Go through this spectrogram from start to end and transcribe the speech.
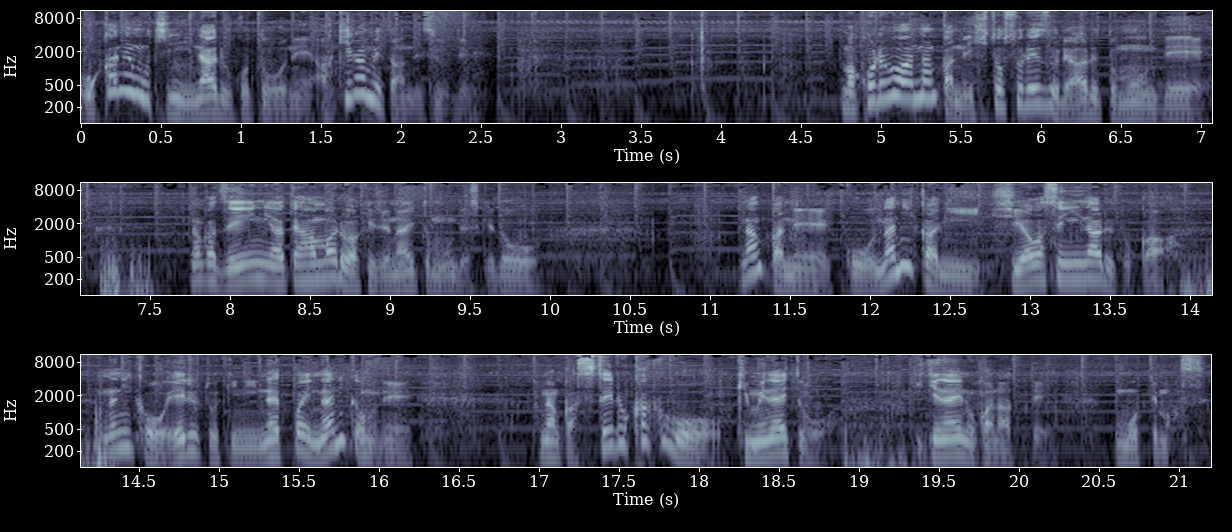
お金持ちになることをね諦めたんですよね。まあこれはなんかね人それぞれあると思うんでなんか全員に当てはまるわけじゃないと思うんですけどなんかねこう何かに幸せになるとか何かを得る時にやっぱり何かをねなんか捨てる覚悟を決めないといけないのかなって思ってます。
